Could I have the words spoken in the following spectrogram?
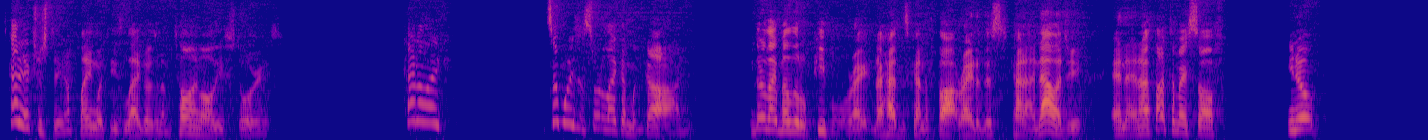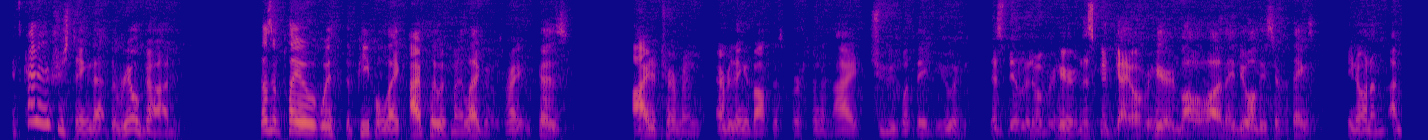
it's kind of interesting. I'm playing with these Legos and I'm telling all these stories. Kind of like, in some ways, it's sort of like I'm a god. They're like my little people, right? And I had this kind of thought, right, of this kind of analogy. And, and I thought to myself, you know, it's kind of interesting that the real God doesn't play with the people like I play with my Legos, right? Because I determine everything about this person and I choose what they do and this villain over here and this good guy over here and blah, blah, blah. And they do all these different things, you know, and I'm, I'm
